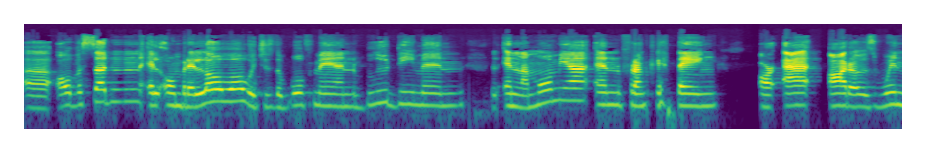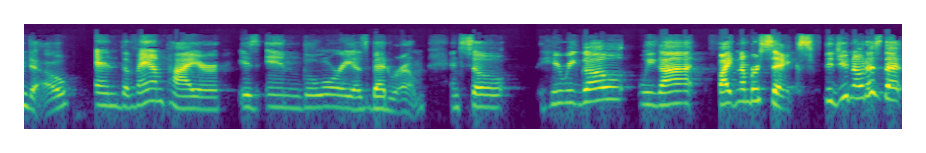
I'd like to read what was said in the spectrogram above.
uh, all of a sudden, El Hombre Lobo, which is the Wolfman, Blue Demon, and La Momia and Frankenstein are at Otto's window, and the vampire is in Gloria's bedroom. And so here we go. We got fight number six. Did you notice that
